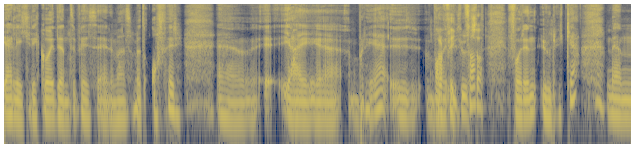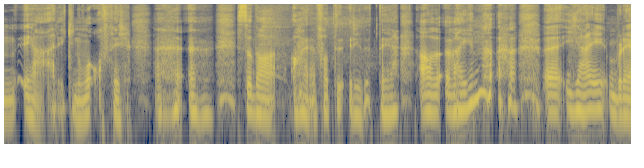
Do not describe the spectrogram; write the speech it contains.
jeg liker ikke å identifisere meg som et offer. Uh, jeg eh, ble uh, var utsatt, utsatt for en ulykke, men jeg er ikke noe offer. Så da har jeg fått ryddet det av veien. Jeg ble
